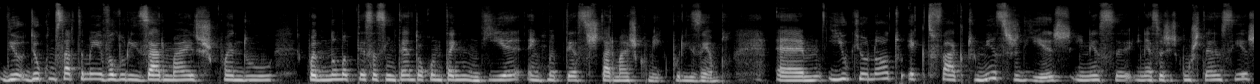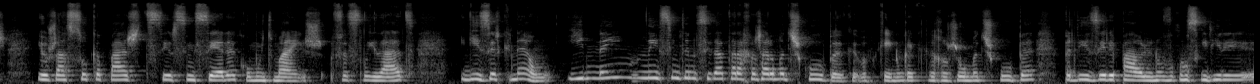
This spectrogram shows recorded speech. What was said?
de, de, eu começar também a valorizar mais quando, quando não me apetece assim tanto ou quando tenho um dia em que me apetece estar mais comigo, por exemplo. Um, e o que eu noto é que, de facto, nesses dias e, nessa, e nessas circunstâncias, eu já sou capaz de ser sincera com muito mais facilidade e dizer que não. E nem, nem sinto a necessidade de estar a arranjar uma desculpa. Quem nunca arranjou uma desculpa para dizer, epá, olha, não vou conseguir ir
